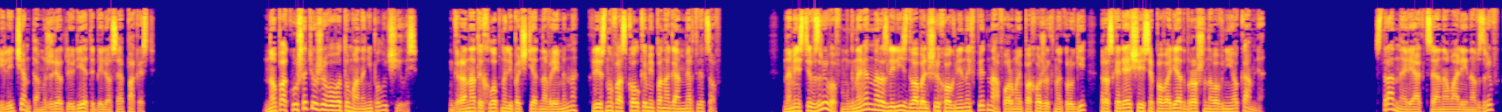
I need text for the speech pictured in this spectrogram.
Или чем там жрет людей эта белесая пакость? Но покушать у живого тумана не получилось. Гранаты хлопнули почти одновременно, хлестнув осколками по ногам мертвецов. На месте взрывов мгновенно разлились два больших огненных пятна, формой похожих на круги, расходящиеся по воде отброшенного в нее камня. Странная реакция аномалии на взрыв,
